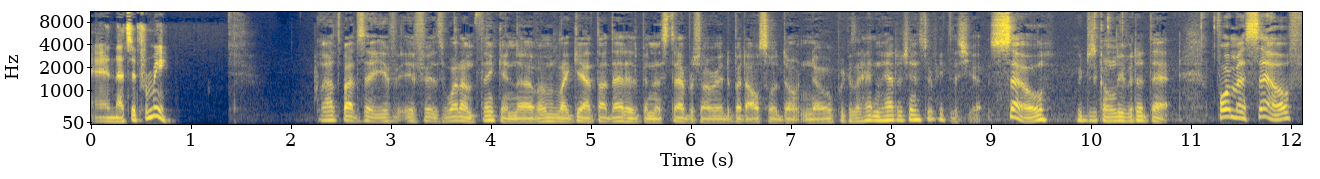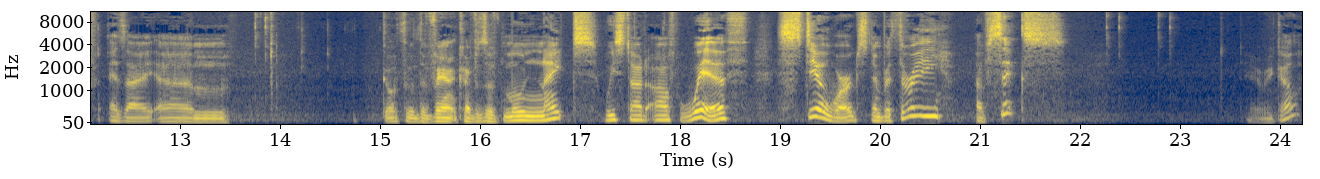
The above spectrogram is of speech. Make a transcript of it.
And that's it for me. I was about to say if if it's what I'm thinking of, I'm like, yeah, I thought that has been established already, but also don't know because I hadn't had a chance to read this yet. So we're just gonna leave it at that. For myself, as I um go through the variant covers of Moon Knight, we start off with Steelworks number three of six. There we go.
